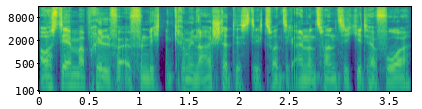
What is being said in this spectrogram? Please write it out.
Aus der im April veröffentlichten Kriminalstatistik 2021 geht hervor,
